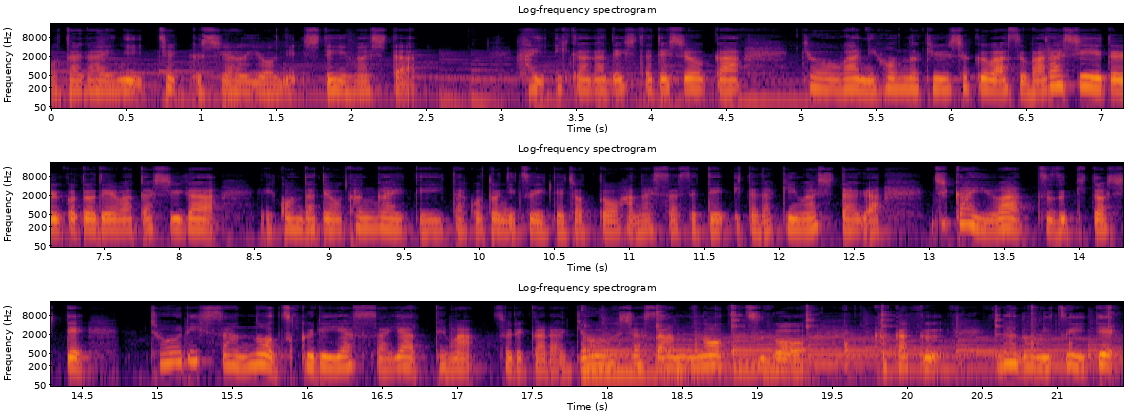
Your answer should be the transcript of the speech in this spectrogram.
お互いにチェックし合うようにしていました。はいいかがでしたでしょうか？今日は日本の給食は素晴らしいということで私が献立を考えていたことについてちょっとお話しさせていただきましたが次回は続きとして調理師さんの作りやすさや手間それから業者さんの都合価格などについて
